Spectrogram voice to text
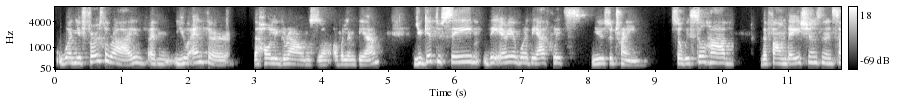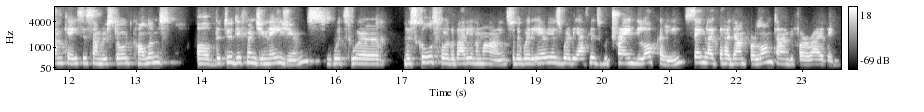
When you first arrive and you enter the holy grounds uh, of Olympia, you get to see the area where the athletes used to train. So we still have the foundations and in some cases some restored columns of the two different gymnasiums, which were the schools for the body and the mind. So they were the areas where the athletes would train locally, same like they had done for a long time before arriving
